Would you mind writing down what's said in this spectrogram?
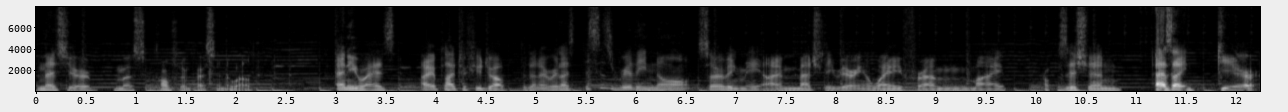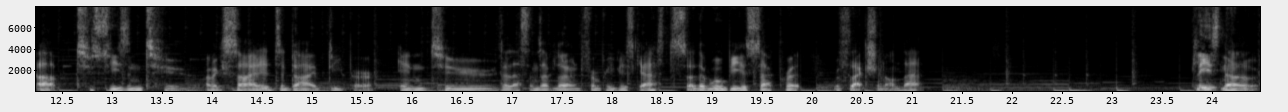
unless you're the most confident person in the world. Anyways, I applied to a few jobs, but then I realized this is really not serving me. I'm actually veering away from my proposition. As I gear up to season two, I'm excited to dive deeper into the lessons I've learned from previous guests. So there will be a separate reflection on that. Please note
